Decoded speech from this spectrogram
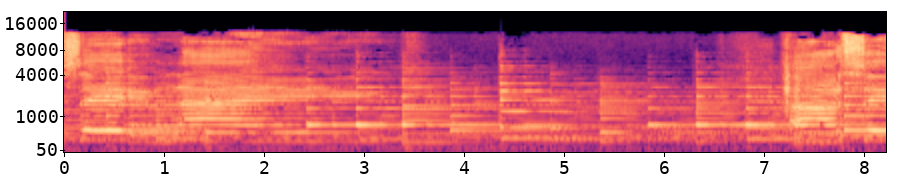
save a life. How to save.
